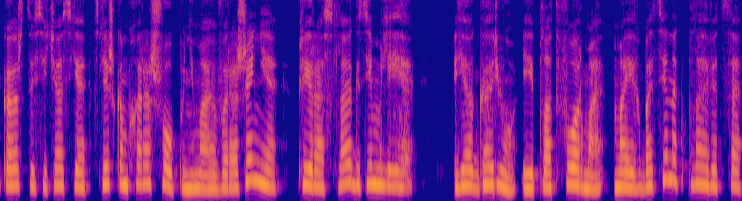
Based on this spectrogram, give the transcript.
Кажется, сейчас я слишком хорошо понимаю выражение «приросла к земле». Я горю, и платформа моих ботинок плавится,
